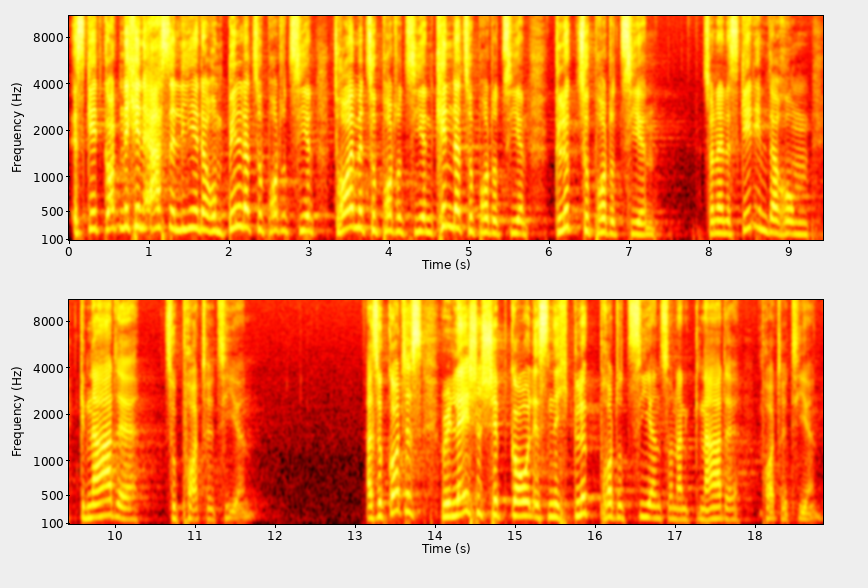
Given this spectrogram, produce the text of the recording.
Es geht Gott nicht in erster Linie darum, Bilder zu produzieren, Träume zu produzieren, Kinder zu produzieren, Glück zu produzieren, sondern es geht ihm darum, Gnade zu porträtieren. Also Gottes Relationship Goal ist nicht Glück produzieren, sondern Gnade porträtieren.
